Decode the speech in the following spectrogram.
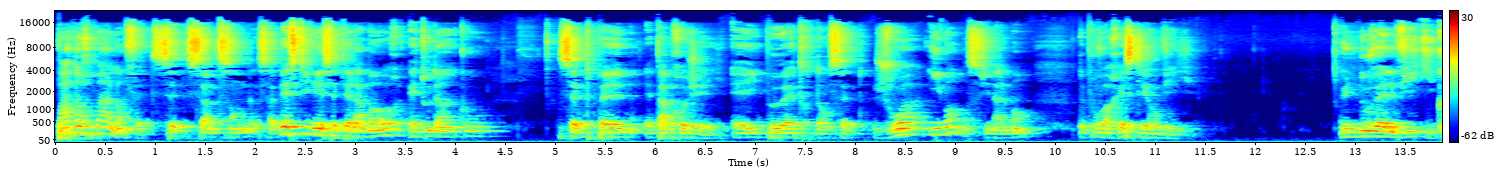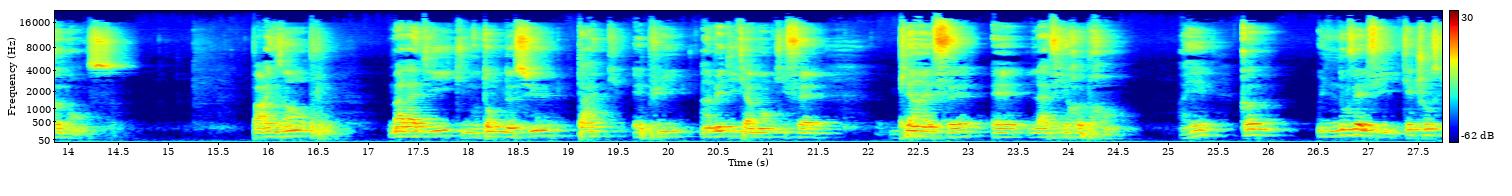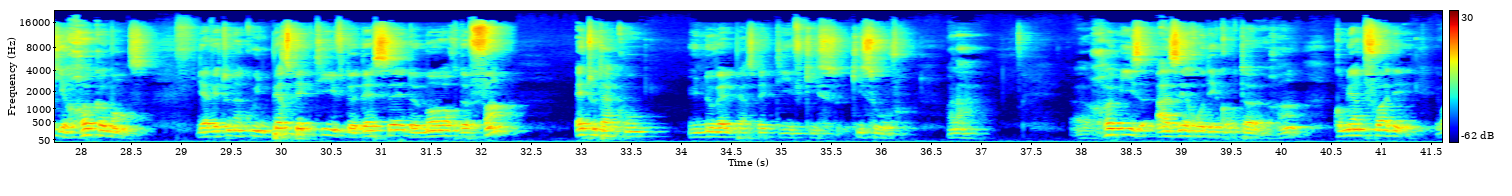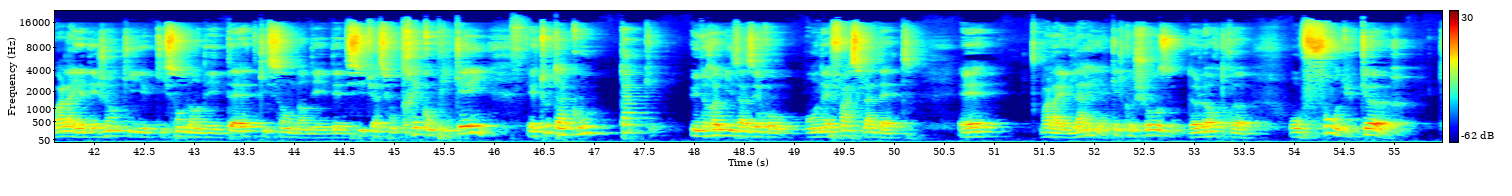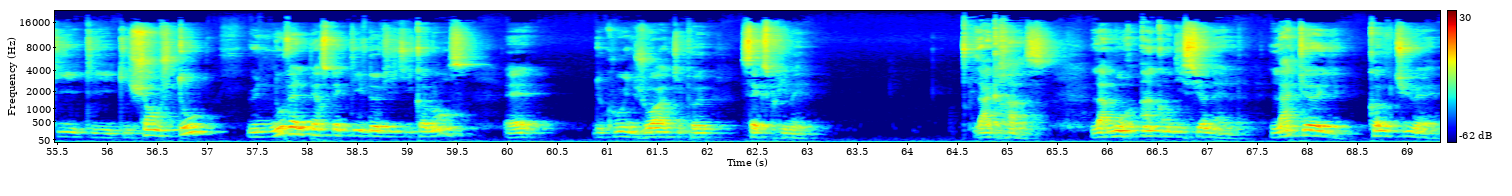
pas normale en fait. Sa, sa destinée c'était la mort et tout d'un coup cette peine est abrogée et il peut être dans cette joie immense finalement de pouvoir rester en vie. Une nouvelle vie qui commence. Par exemple, maladie qui nous tombe dessus, tac, et puis un médicament qui fait bien effet et la vie reprend. Voyez Comme une nouvelle vie, quelque chose qui recommence. Il y avait tout d'un coup une perspective de décès, de mort, de fin, et tout à coup, une nouvelle perspective qui, qui s'ouvre. Voilà. Euh, remise à zéro des compteurs. Hein. Combien de fois, des, voilà, il y a des gens qui, qui, sont dans des dettes, qui sont dans des, des, situations très compliquées, et tout à coup, tac, une remise à zéro. On efface la dette. Et voilà, et là, il y a quelque chose de l'ordre au fond du cœur qui, qui, qui change tout, une nouvelle perspective de vie qui commence, et du coup, une joie qui peut s'exprimer la grâce, l'amour inconditionnel, l'accueil comme tu es.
